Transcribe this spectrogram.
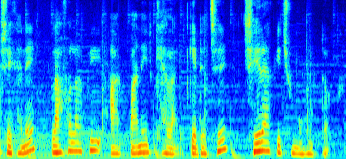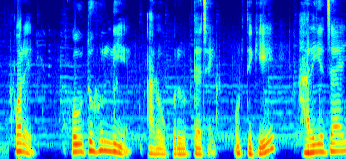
সেখানে লাফালাফি আর পানির খেলায় কেটেছে সেরা কিছু মুহূর্ত। পরে কৌতূহল নিয়ে আরও উপরে উঠতে যাই উঠতে গিয়ে হারিয়ে যায়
